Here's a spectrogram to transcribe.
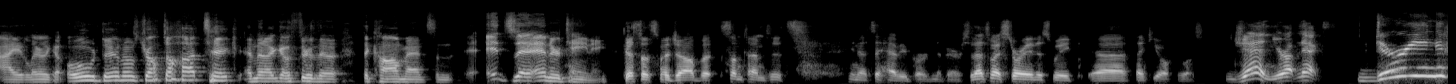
I literally go, "Oh, Dano's dropped a hot take," and then I go through the the comments, and it's uh, entertaining. guess that's my job, but sometimes it's you know it's a heavy burden to bear. So that's my story this week. Uh, thank you all for listening. Jenn, you're up next. During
